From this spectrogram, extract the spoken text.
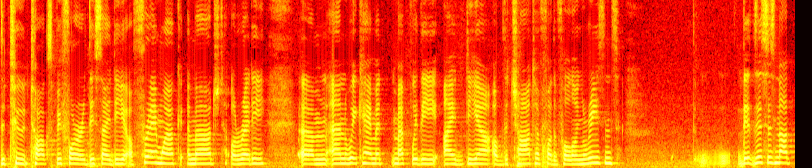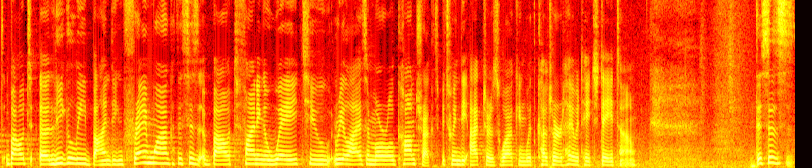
the two talks before this idea of framework emerged already. Um, and we came up with the idea of the charter for the following reasons this is not about a legally binding framework. This is about finding a way to realize a moral contract between the actors working with cultural heritage data. This is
